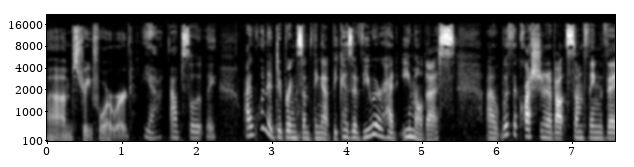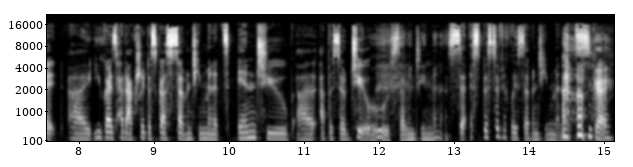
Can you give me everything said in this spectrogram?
um, straightforward Yeah, absolutely. I wanted to bring something up because a viewer had emailed us uh, with a question about something that uh, you guys had actually discussed 17 minutes into uh, episode two, ooh 17 minutes S- specifically 17 minutes. okay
